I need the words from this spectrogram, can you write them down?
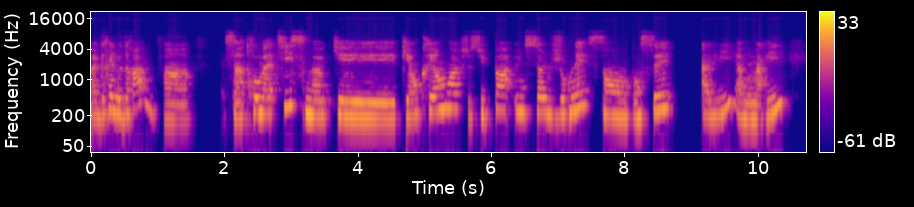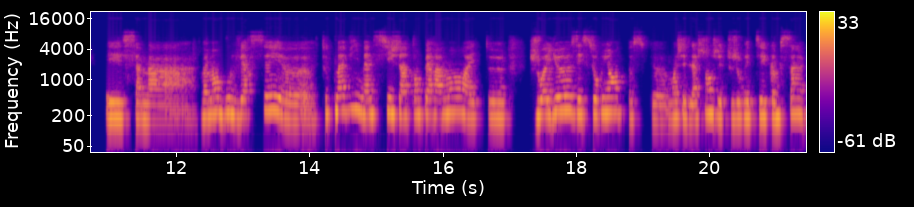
malgré le drame. Enfin, c'est un traumatisme qui est, qui est ancré en moi. Je ne suis pas une seule journée sans penser à lui, à mon mari, et ça m'a vraiment bouleversée euh, toute ma vie, même si j'ai un tempérament à être euh, joyeuse et souriante, parce que moi j'ai de la chance, j'ai toujours été comme ça.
